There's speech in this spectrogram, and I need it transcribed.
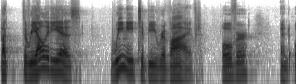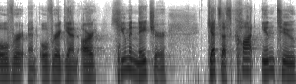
But the reality is, we need to be revived over and over and over again. Our human nature gets us caught into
